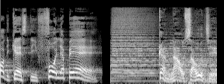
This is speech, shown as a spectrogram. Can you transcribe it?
Podcast Folha PE. Canal Saúde.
